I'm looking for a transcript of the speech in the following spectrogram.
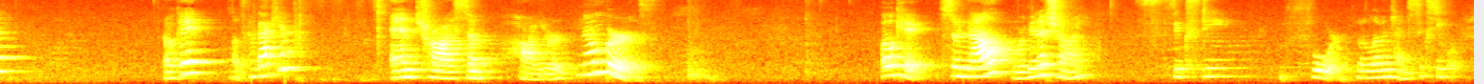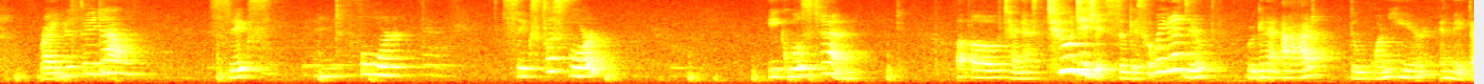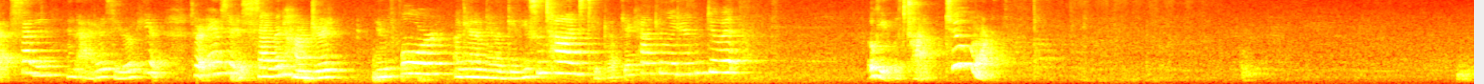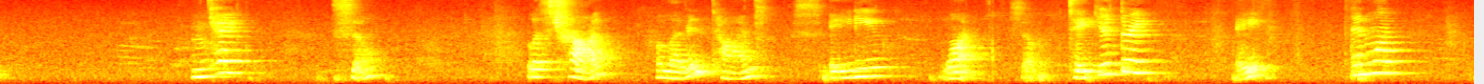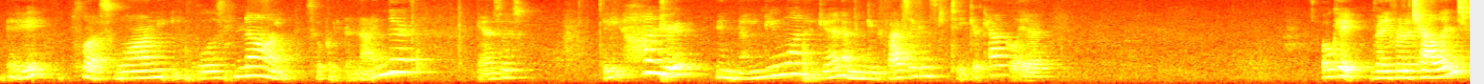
Okay, let's come back here and try some higher numbers. Okay, so now we're going to try 64. So 11 times 64. Write your 3 down. 6 and 4. 6 plus 4 equals 10. Uh-oh, 10 has two digits. So guess what we're going to do? We're going to add the 1 here and make that 7 and add our 0 here. So our answer is 704. Again, I'm going to give you some time to take up your calculator and do it. Okay, let's try two more. Okay, so let's try 11 times 81. So take your 3, 8 and 1. 8 plus 1 equals 9. So put your 9 there. Answers 891. Again, I'm going to give you 5 seconds to take your calculator. Okay, ready for the challenge?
